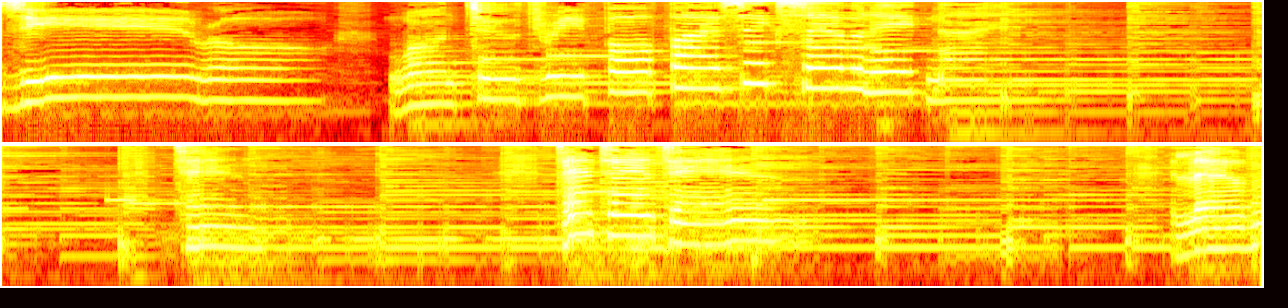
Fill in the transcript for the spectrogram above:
zero. One, two, three, four, five, six, seven, eight, nine. Ten. Ten, ten, ten. Eleven,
